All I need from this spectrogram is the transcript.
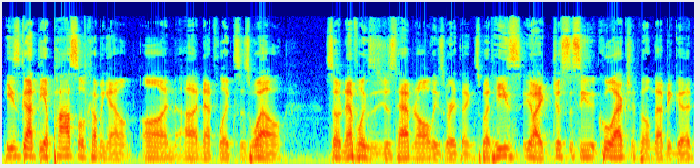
He's got the Apostle coming out on uh, Netflix as well. So Netflix is just having all these great things. But he's like just to see a cool action film, that'd be good.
